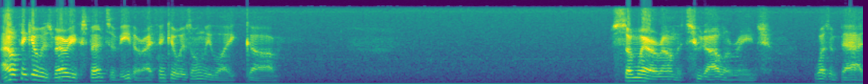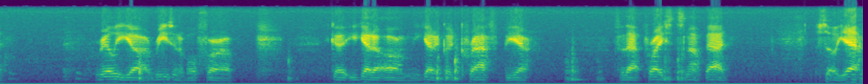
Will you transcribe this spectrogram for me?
I don't think it was very expensive either. I think it was only like... Uh, somewhere around the two dollar range. Wasn't bad. Really uh, reasonable for a you get a um you get a good craft beer for that price. It's not bad. So yeah,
